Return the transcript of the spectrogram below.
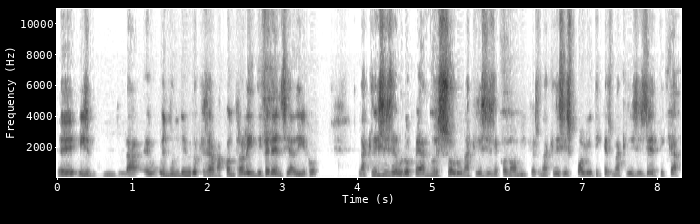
eh, y en un libro que se llama Contra la Indiferencia, dijo, la crisis europea no es solo una crisis económica, es una crisis política, es una crisis ética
